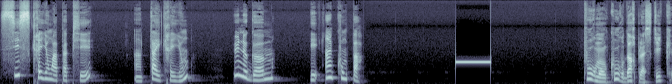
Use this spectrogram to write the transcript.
six crayons à papier, un taille-crayon, une gomme et un compas. Pour mon cours d'art plastique,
